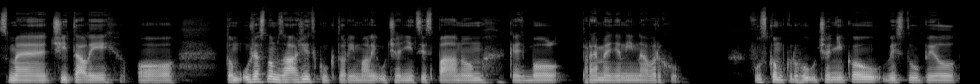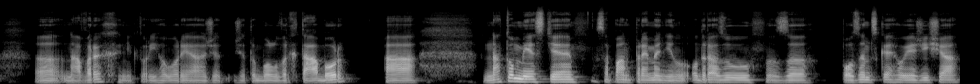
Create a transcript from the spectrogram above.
sme čítali o tom úžasnom zážitku, ktorý mali učeníci s pánom, keď bol premenený na vrchu. V úzkom kruhu učeníkov vystúpil e, na vrch, niektorí hovoria, že, že to bol vrch tábor a na tom mieste sa pán premenil. Odrazu z pozemského Ježiša e,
